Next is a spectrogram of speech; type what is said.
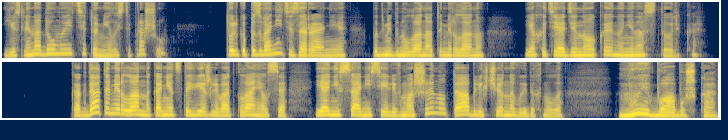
если надумаете, то милости прошу. Только позвоните заранее, подмигнула она Тамерлану. Я хоть и одинокая, но не настолько. Когда Тамерлан наконец-то вежливо откланялся, и они с Аней сели в машину, та облегченно выдохнула. «Ну и бабушка!»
